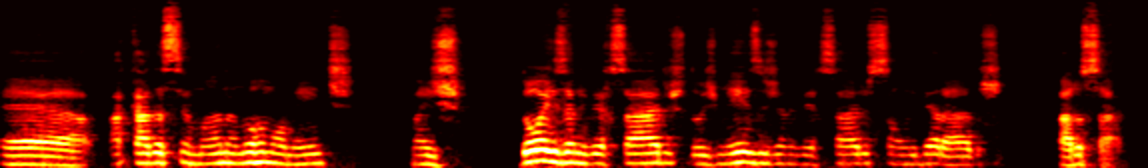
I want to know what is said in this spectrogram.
é, a cada semana, normalmente, mas dois aniversários, dois meses de aniversários são liberados para o saque.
